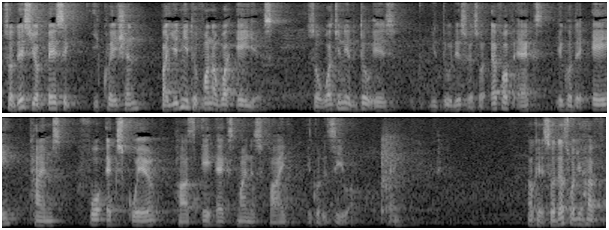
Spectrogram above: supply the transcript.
so this is your basic equation, but you need to find out what a is. So what you need to do is, you do this way. So f of x equal to a times 4x squared plus ax minus 5 equal to 0. Okay, okay so that's what you have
